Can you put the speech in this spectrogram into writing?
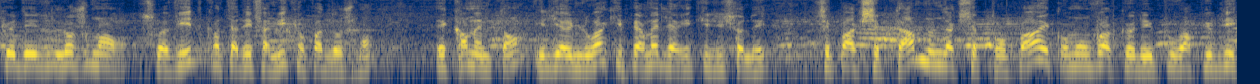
que des logements soient vides quand il y a des familles qui n'ont pas de logement et qu'en même temps, il y a une loi qui permet de les réquisitionner? C'est pas acceptable, nous ne l'acceptons pas et comme on voit que les pouvoirs publics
